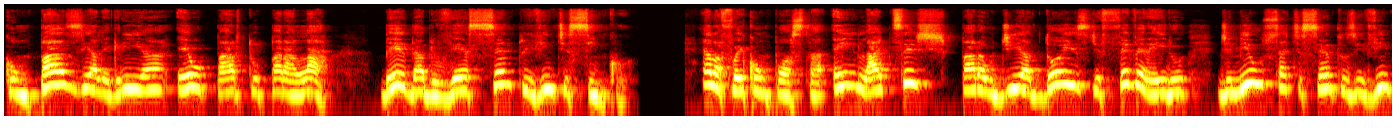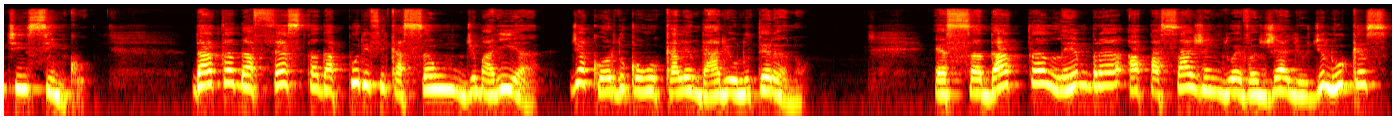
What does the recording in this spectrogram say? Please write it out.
Com paz e alegria eu parto para lá. BWV 125. Ela foi composta em Leipzig para o dia 2 de fevereiro de 1725, data da festa da purificação de Maria, de acordo com o calendário luterano. Essa data lembra a passagem do Evangelho de Lucas,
